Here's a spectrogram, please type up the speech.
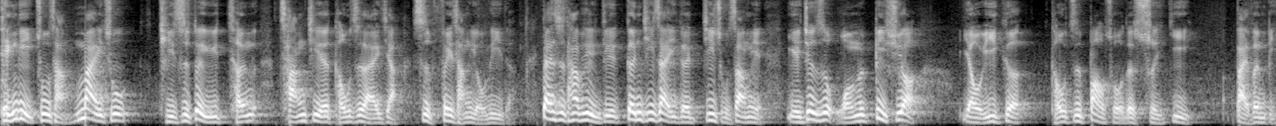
停利出场卖出。其实对于长长期的投资来讲是非常有利的，但是它必须根基在一个基础上面，也就是我们必须要有一个投资报酬的损益百分比，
